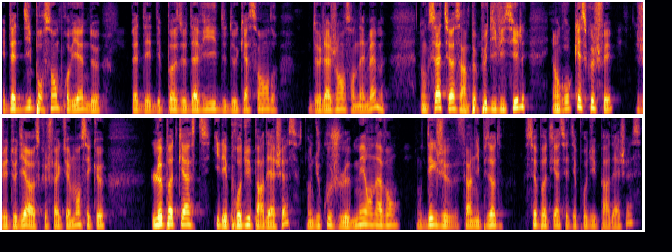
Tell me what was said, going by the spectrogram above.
et peut-être 10% proviennent de peut-être des, posts de David, de Cassandre, de l'agence en elle-même. Donc ça, tu vois, c'est un peu plus difficile. Et en gros, qu'est-ce que je fais? Je vais te dire ce que je fais actuellement, c'est que le podcast, il est produit par DHS, donc du coup, je le mets en avant. Donc dès que je fais un épisode, ce podcast été produit par DHS.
